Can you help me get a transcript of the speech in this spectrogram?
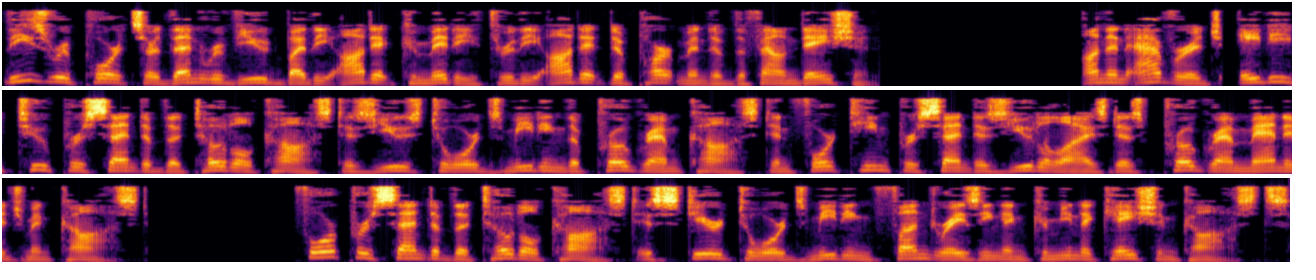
These reports are then reviewed by the Audit Committee through the Audit Department of the Foundation. On an average, 82% of the total cost is used towards meeting the program cost and 14% is utilized as program management cost. 4% of the total cost is steered towards meeting fundraising and communication costs.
